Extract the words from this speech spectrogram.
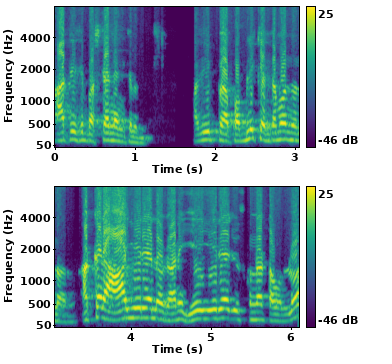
ఆర్టీసీ బస్ స్టాండ్ వెనుకలు ఉంది. అది పబ్లిక్ ఎంతమంది ఉన్నారు? అక్కడ ఆ ఏరియాలో కానీ ఏ ఏరియా చూసుకున్న టౌన్లో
